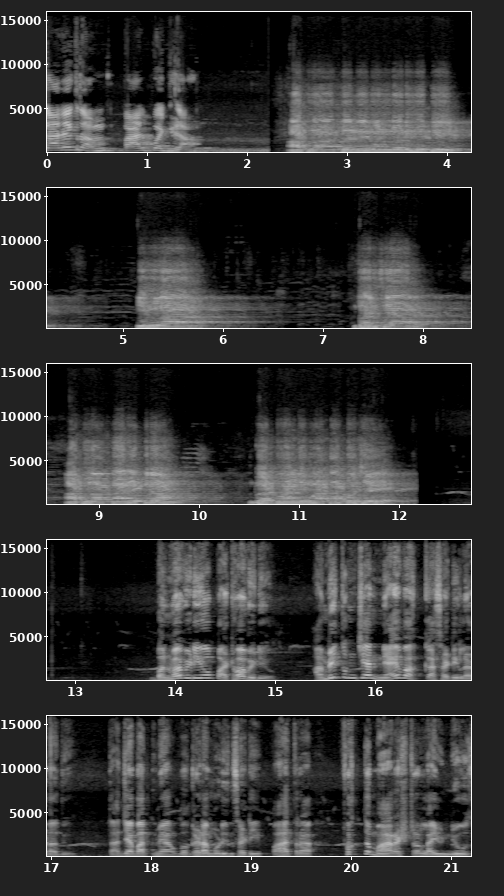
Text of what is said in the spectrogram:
कार्यक्रम पार पडला. आपला आदरणीय मंडळीसाठी इंगला धरशार आपला कार्यक्रम गटवाली माता कोशे बनवा व्हिडिओ पाठवा व्हिडिओ. आम्ही तुमच्या न्याय हक्कासाठी लढा देऊ. ताज्या बातम्या व घडामोडींसाठी पाहत राहा फक्त महाराष्ट्र लाईव्ह न्यूज.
